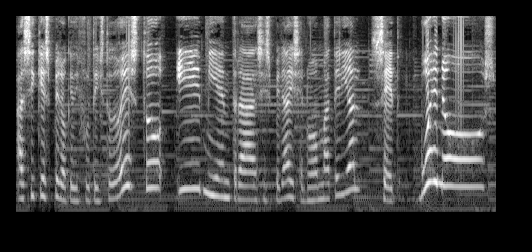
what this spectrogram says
Así que espero que disfrutéis todo esto y mientras esperáis el nuevo material, sed buenos.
